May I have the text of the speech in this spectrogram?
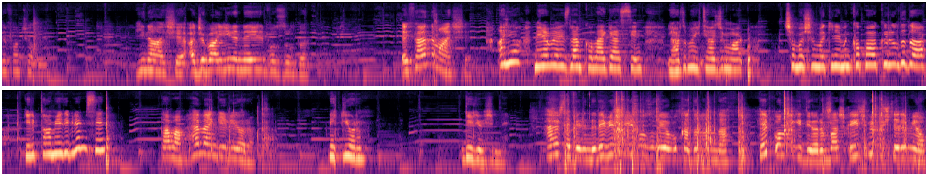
Telefon çalıyor. Yine Ayşe. Acaba yine neyi bozuldu? Efendim Ayşe. Alo, merhaba Özlem, kolay gelsin. Yardıma ihtiyacım var. Çamaşır makinemin kapağı kırıldı da gelip tamir edebilir misin? Tamam hemen geliyorum. Bekliyorum. Geliyor şimdi. Her seferinde de bir şey bozuluyor bu kadının da. Hep ona gidiyorum. Başka hiçbir müşterim yok.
